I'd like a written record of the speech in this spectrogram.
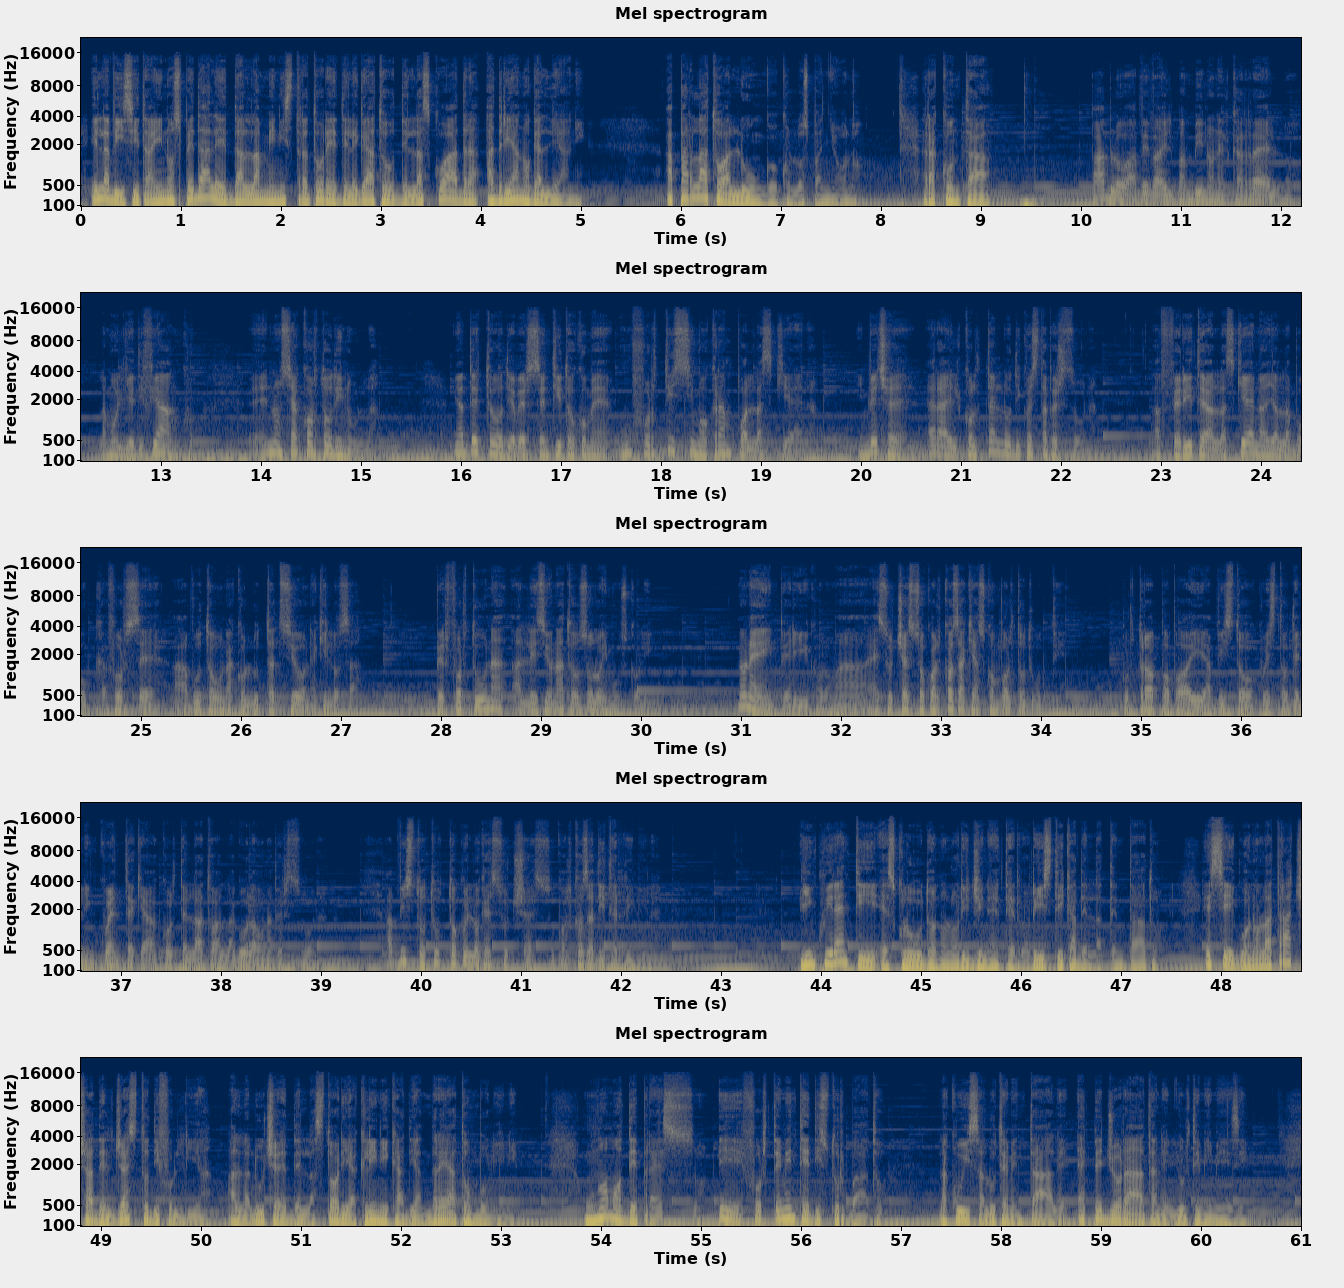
e la visita in ospedale dall'amministratore delegato della squadra Adriano Galliani. Ha parlato a lungo con lo spagnolo. Racconta Pablo aveva il bambino nel carrello, la moglie di fianco e non si è accorto di nulla. Mi ha detto di aver sentito come un fortissimo crampo alla schiena. Invece era il coltello di questa persona. Ha ferite alla schiena e alla bocca, forse ha avuto una colluttazione, chi lo sa. Per fortuna ha lesionato solo i muscoli. Non è in pericolo, ma è successo qualcosa che ha sconvolto tutti. Purtroppo poi ha visto questo delinquente che ha accoltellato alla gola una persona. Ha visto tutto quello che è successo, qualcosa di terribile. Gli inquirenti escludono l'origine terroristica dell'attentato e seguono la traccia del gesto di follia alla luce della storia clinica di Andrea Tombolini. Un uomo depresso e fortemente disturbato, la cui salute mentale è peggiorata negli ultimi mesi.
